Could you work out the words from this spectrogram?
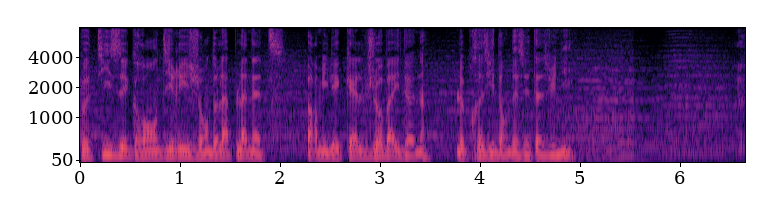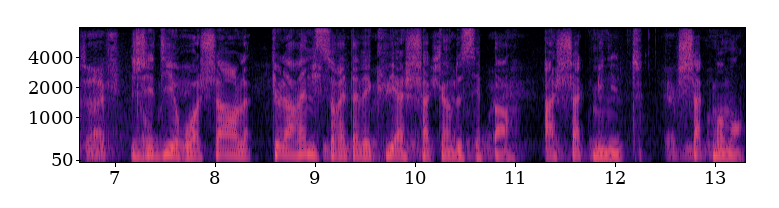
petits et grands dirigeants de la planète, parmi lesquels Joe Biden, le président des États-Unis. J'ai dit roi Charles que la reine serait avec lui à chacun de ses pas, à chaque minute, chaque moment,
